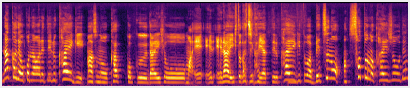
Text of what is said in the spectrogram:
中で行わわれている会議、まあ、その各国代表、まあ、え偉い人たちがやってる会議とは別の、あ外の会場でも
